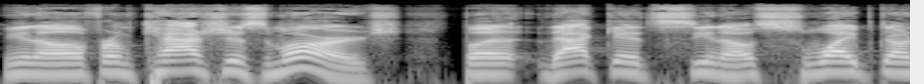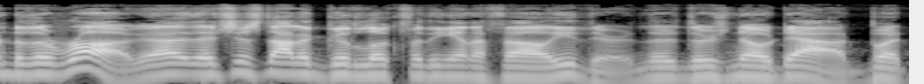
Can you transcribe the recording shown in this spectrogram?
you know, from Cassius Marsh. But that gets, you know, swiped under the rug. Uh, that's just not a good look for the NFL either. There, there's no doubt. But,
